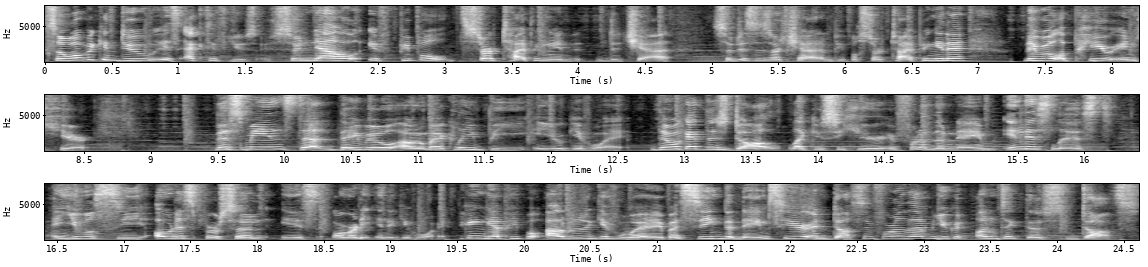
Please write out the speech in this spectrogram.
So what we can do is active users. So now if people start typing in the chat, so this is our chat and people start typing in it, they will appear in here. This means that they will automatically be in your giveaway. They will get this dot, like you see here in front of their name, in this list, and you will see, oh, this person is already in the giveaway. You can get people out of the giveaway by seeing the names here and dots in front of them. You can untick those dots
